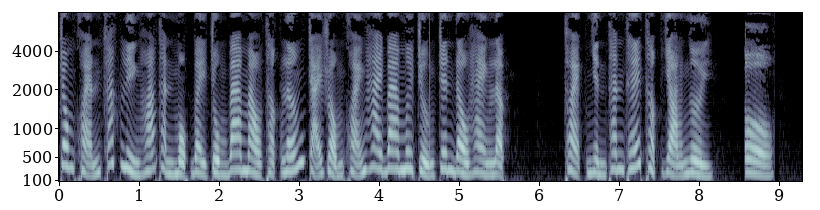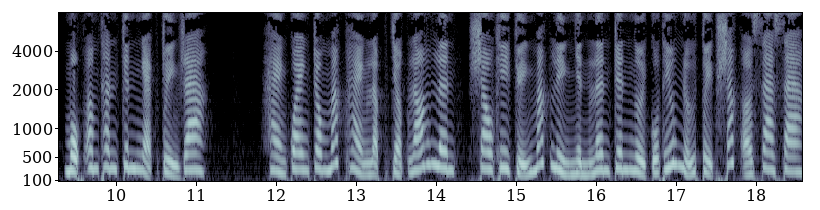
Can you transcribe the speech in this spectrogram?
Trong khoảnh khắc liền hóa thành một bầy trùng ba màu thật lớn trải rộng khoảng hai ba mươi trượng trên đầu hàng lập. Thoạt nhìn thanh thế thật dọn người. Ồ! Một âm thanh kinh ngạc truyền ra. Hàng quan trong mắt hàng lập chợt lón lên, sau khi chuyển mắt liền nhìn lên trên người của thiếu nữ tuyệt sắc ở xa xa.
